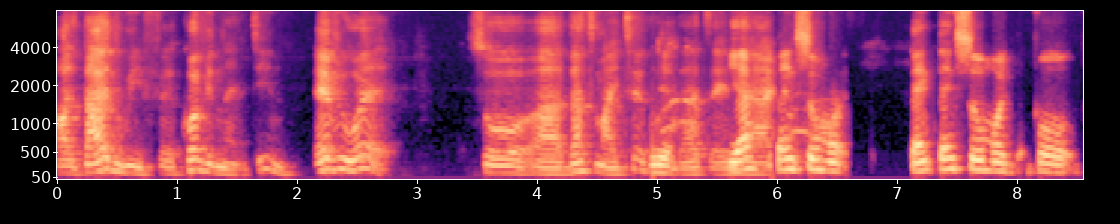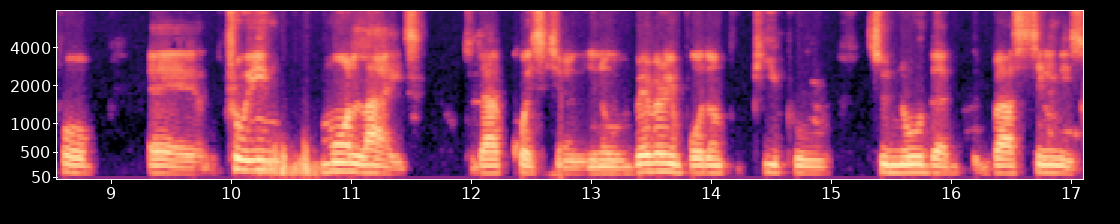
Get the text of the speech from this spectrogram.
have died with uh, COVID-19 everywhere. So uh, that's my take yeah. on that. And yeah, I, thanks so much. Thank, thanks so much for, for uh, throwing more light to that question. You know, very, very important for people to know that vaccine is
